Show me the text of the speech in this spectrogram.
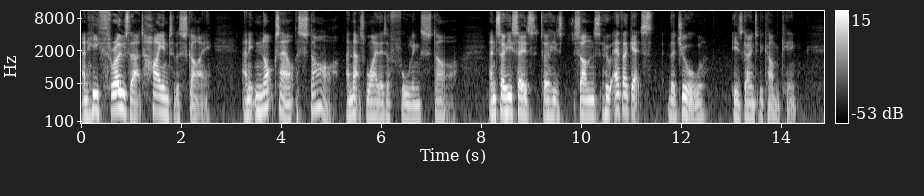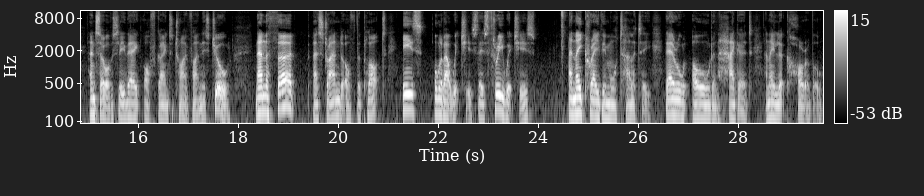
and he throws that high into the sky and it knocks out a star and that's why there's a falling star. And so he says to his sons whoever gets the jewel is going to become king and so obviously they're off going to try and find this jewel. Now, the third uh, strand of the plot is all about witches. There's three witches, and they crave immortality. They're all old and haggard, and they look horrible.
